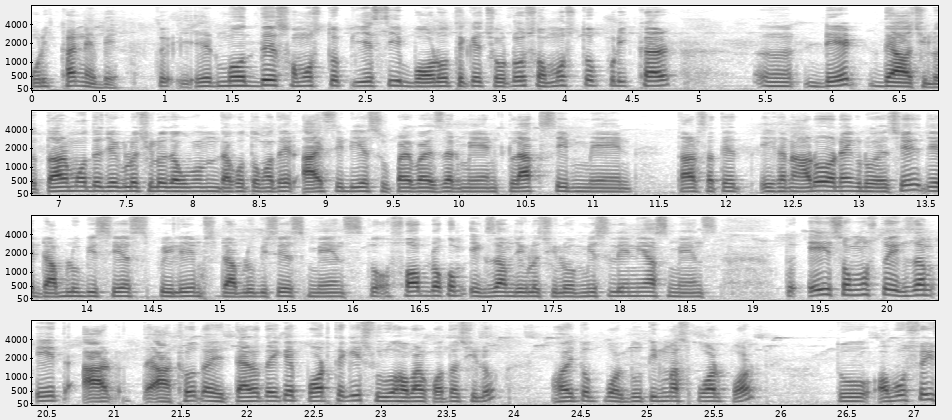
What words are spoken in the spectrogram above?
পরীক্ষা নেবে? তো এর মধ্যে সমস্ত পিএসসি বড় থেকে ছোট সমস্ত পরীক্ষার ডেট দেওয়া ছিল। তার মধ্যে যেগুলো ছিল, যেমন দেখো তোমাদের আইসিডিএস সুপারভাইজার মেন ক্লার্কশিপ মেন তার সাথে এখানে আরও অনেক রয়েছে যে ডাব্লিউবিসিএস প্রিলিমস ডাব্লিউবিসিএস মেন্স তো সব রকম এক্সাম যেগুলো ছিল মিসলেনিয়াস মেন্স তো এই সমস্ত এক্সাম এই আট, আঠেরো তারিখ, তেরো তারিখের পর থেকেই শুরু হওয়ার কথা ছিল। হয়তো দু, তিন মাস পর পর। তো অবশ্যই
